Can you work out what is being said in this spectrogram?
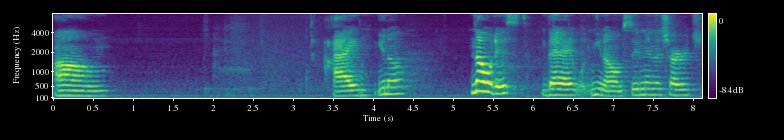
Um, I, you know, noticed that you know I'm sitting in the church,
